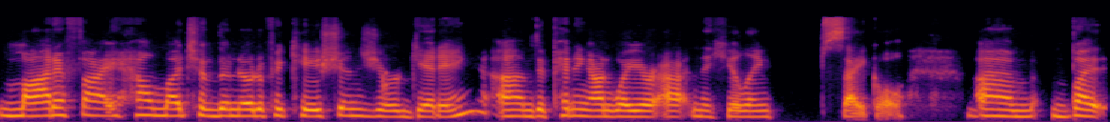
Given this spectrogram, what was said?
modify how much of the notifications you're getting, um, depending on where you're at in the healing cycle. Mm-hmm. Um, but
